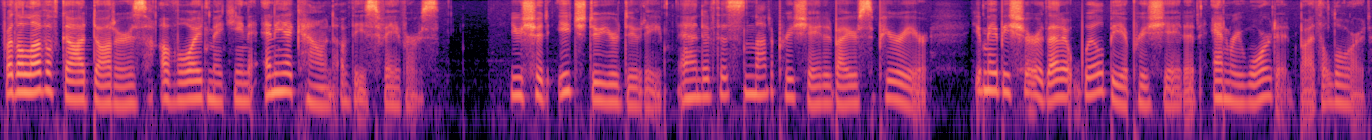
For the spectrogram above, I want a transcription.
For the love of God, daughters, avoid making any account of these favors. You should each do your duty, and if this is not appreciated by your superior, you may be sure that it will be appreciated and rewarded by the Lord.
